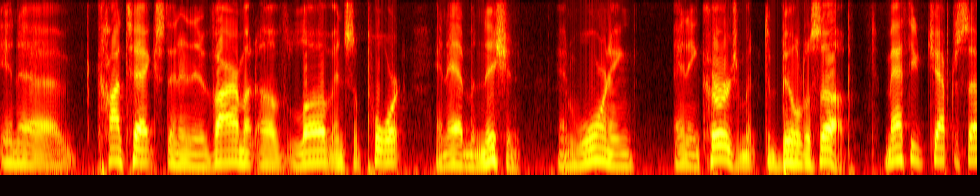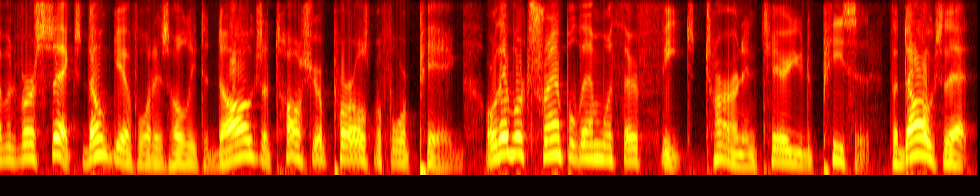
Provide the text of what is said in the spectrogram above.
in a context and an environment of love and support and admonition and warning and encouragement to build us up. Matthew chapter 7 verse 6 Don't give what is holy to dogs or toss your pearls before pigs or they will trample them with their feet turn and tear you to pieces. The dogs that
